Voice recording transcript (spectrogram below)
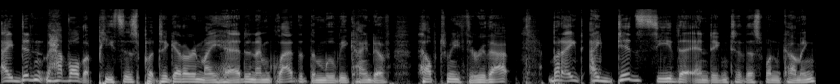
I didn't have all the pieces put together in my head. And I'm glad that the movie kind of helped me through that. But I, I did see the ending to this one coming.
